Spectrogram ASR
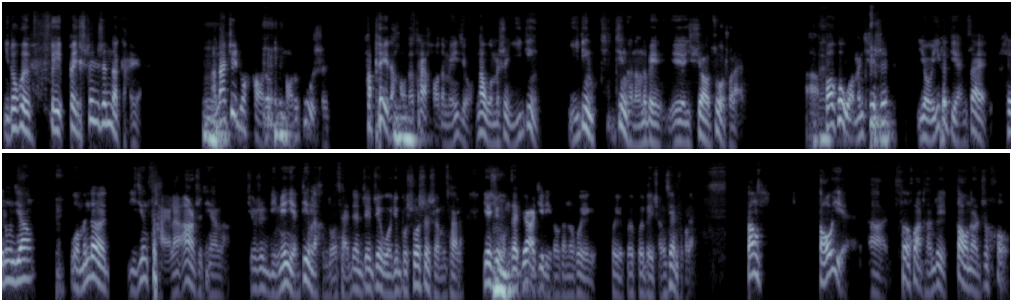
你都会被被深深的感染啊。那这种好的好的 故事，它配的好的菜、好的美酒，那我们是一定一定尽可能的被也需要做出来的啊。包括我们其实有一个点在黑龙江，我们的已经采了二十天了。就是里面也定了很多菜，但这这我就不说是什么菜了。也许我们在第二季里头可能会会会会被呈现出来。当导演啊策划团队到那儿之后，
